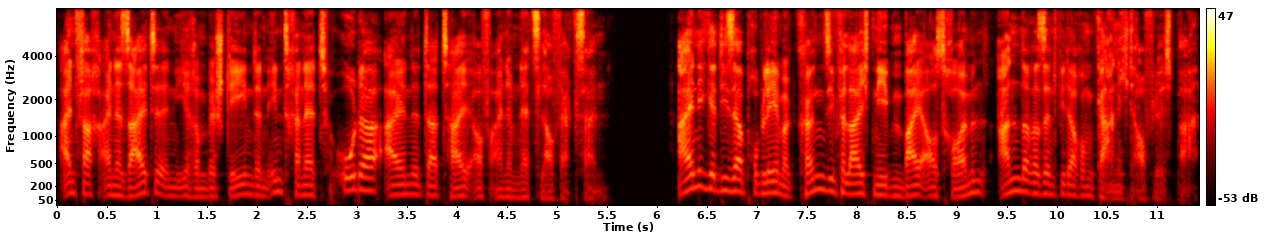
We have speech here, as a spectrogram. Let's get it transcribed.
einfach eine Seite in Ihrem bestehenden Intranet oder eine Datei auf einem Netzlaufwerk sein. Einige dieser Probleme können Sie vielleicht nebenbei ausräumen, andere sind wiederum gar nicht auflösbar.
